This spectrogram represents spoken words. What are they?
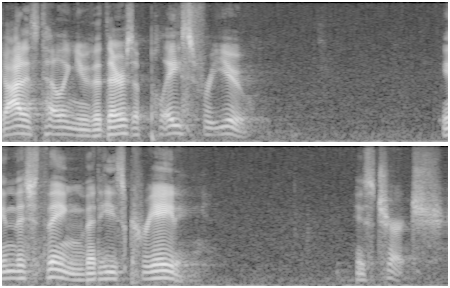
God is telling you that there's a place for you in this thing that He's creating his church.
